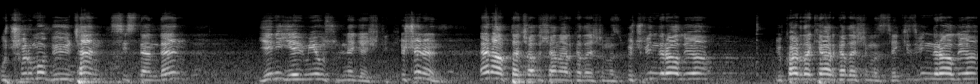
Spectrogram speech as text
uçurumu büyüten sistemden yeni yevmiye usulüne geçtik. Düşünün en altta çalışan arkadaşımız 3000 lira alıyor. Yukarıdaki arkadaşımız 8000 lira alıyor.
